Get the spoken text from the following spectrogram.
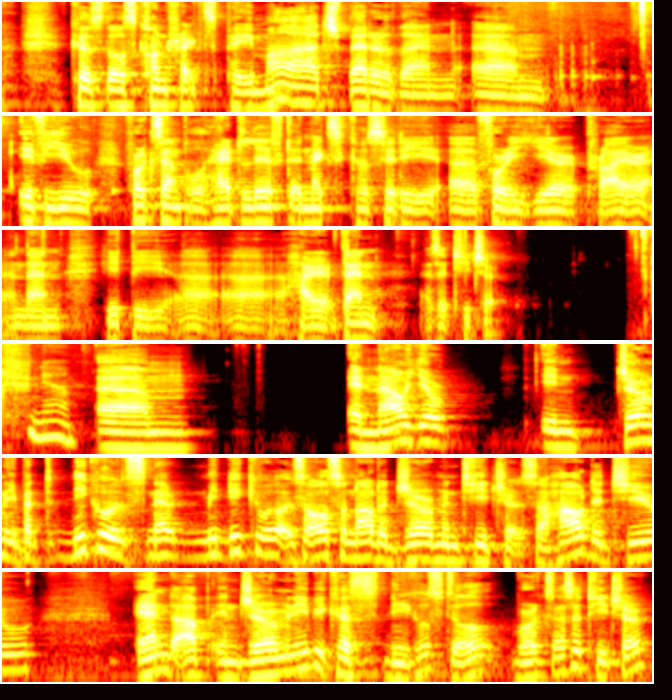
because those contracts pay much better than um, if you, for example, had lived in Mexico City uh, for a year prior and then he'd be uh, uh, hired then as a teacher. Yeah. Um, and now you're in Germany, but Nico is, Nico is also not a German teacher. So how did you end up in Germany because Nico still works as a teacher,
